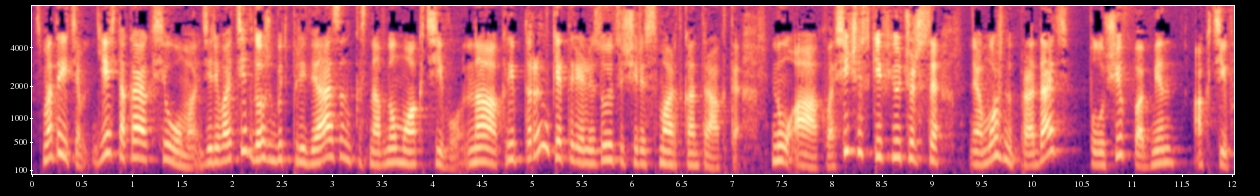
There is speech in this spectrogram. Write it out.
Смотрите, есть такая аксиома. Дериватив должен быть привязан к основному активу. На крипторынке это реализуется через смарт-контракты. Ну а классические фьючерсы э, можно продать получив в обмен актив.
